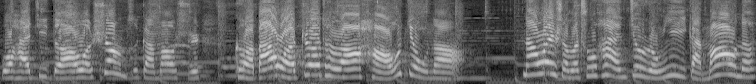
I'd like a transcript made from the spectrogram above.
我还记得我上次感冒时，可把我折腾了好久呢。那为什么出汗就容易感冒呢？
